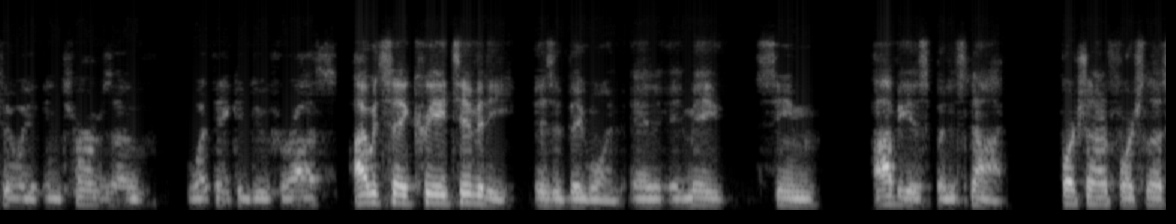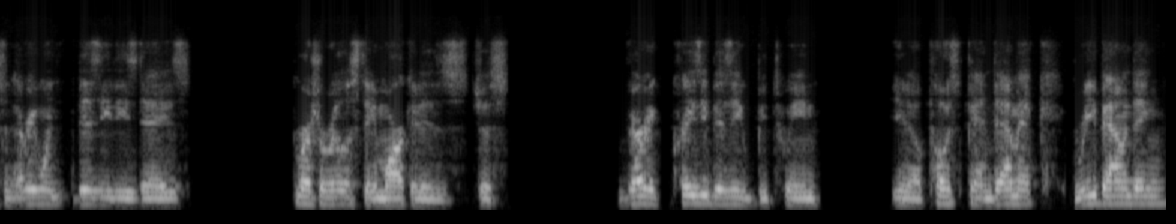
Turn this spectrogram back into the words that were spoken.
to it in terms of what they could do for us. I would say creativity is a big one, and it may seem obvious, but it's not. Fortunately, unfortunately, listen, everyone's busy these days. Commercial real estate market is just very crazy busy between, you know, post pandemic rebounding,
